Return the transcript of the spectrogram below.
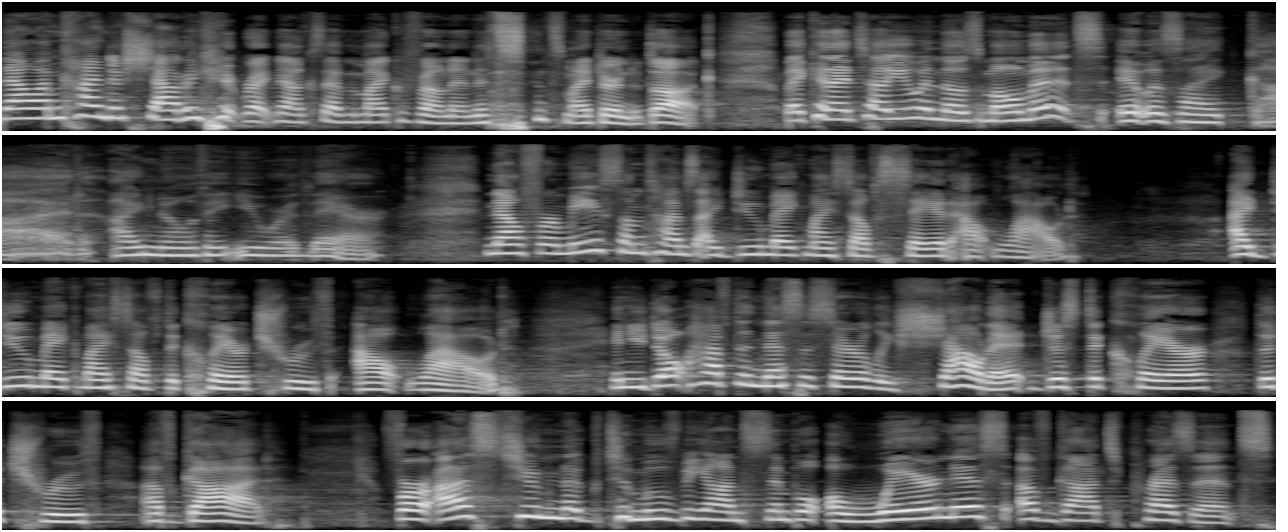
Now, I'm kind of shouting it right now because I have the microphone and it's, it's my turn to talk. But can I tell you, in those moments, it was like, God, I know that you are there. Now, for me, sometimes I do make myself say it out loud. I do make myself declare truth out loud. And you don't have to necessarily shout it, just declare the truth of God. For us to, to move beyond simple awareness of God's presence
